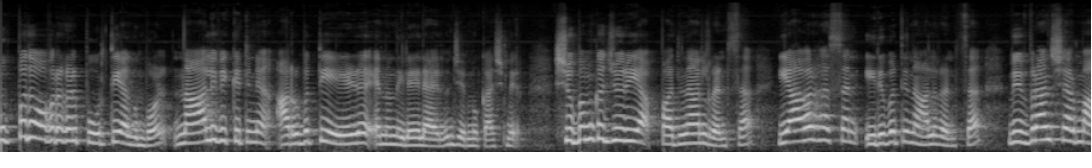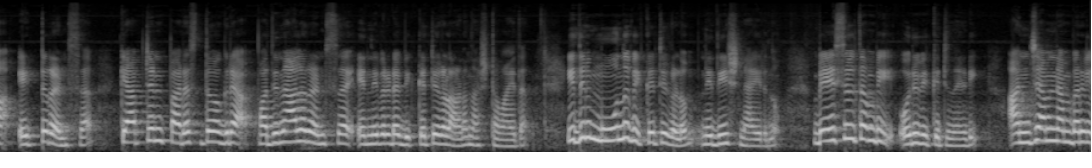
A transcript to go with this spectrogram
മുപ്പത് ഓവറുകൾ പൂർത്തിയാകുമ്പോൾ നാല് വിക്കറ്റിന് അറുപത്തിയേഴ് എന്ന നിലയിലായിരുന്നു ജമ്മു കാശ്മീർ. ശുഭം കജൂരിയ പതിനാല് റൺസ് യാവർ ഹസൻ ഇരുപത്തിനാല് റൺസ് വിവ്രാന്ത് ശർമ്മ എട്ട് റൺസ് ക്യാപ്റ്റൻ പരസ് ദോഗ്ര പതിനാല് റൺസ് എന്നിവരുടെ വിക്കറ്റുകളാണ് നഷ്ടമായത്. ഇതിൽ മൂന്ന് വിക്കറ്റുകളും നിതീഷിനായിരുന്നു. ബേസിൽ തമ്പി ഒരു വിക്കറ്റ് നേടി. അഞ്ചാം നമ്പറിൽ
